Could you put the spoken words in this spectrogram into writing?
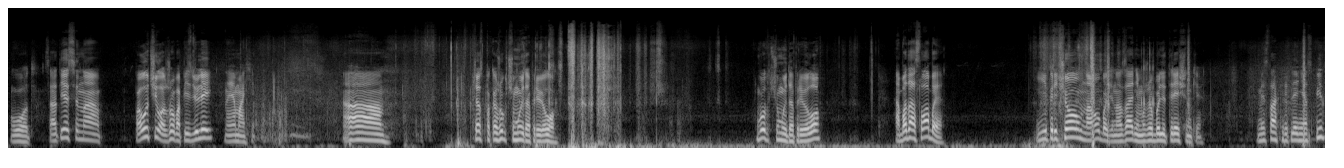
Вот, соответственно, получила жопа пиздюлей на Ямахе. А, сейчас покажу, к чему это привело. Вот к чему это привело. Обода слабые. И причем на ободе, на заднем уже были трещинки. В местах крепления спиц,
